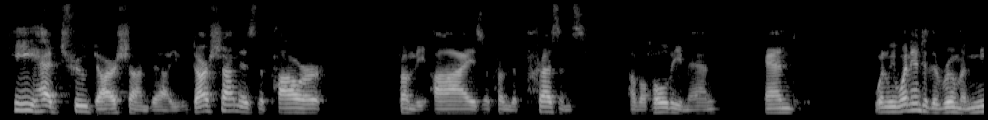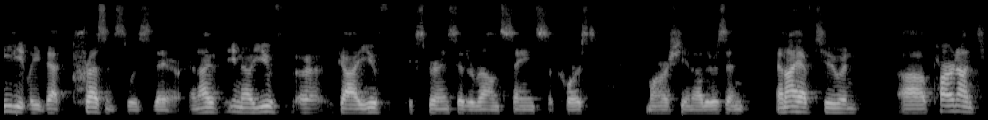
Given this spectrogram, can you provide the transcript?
he had true darshan value. Darshan is the power from the eyes or from the presence of a holy man. And when we went into the room, immediately that presence was there. And I, you know, you've, uh, Guy, you've experienced it around saints, of course, Maharshi and others, and and I have too. And uh, Paranand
